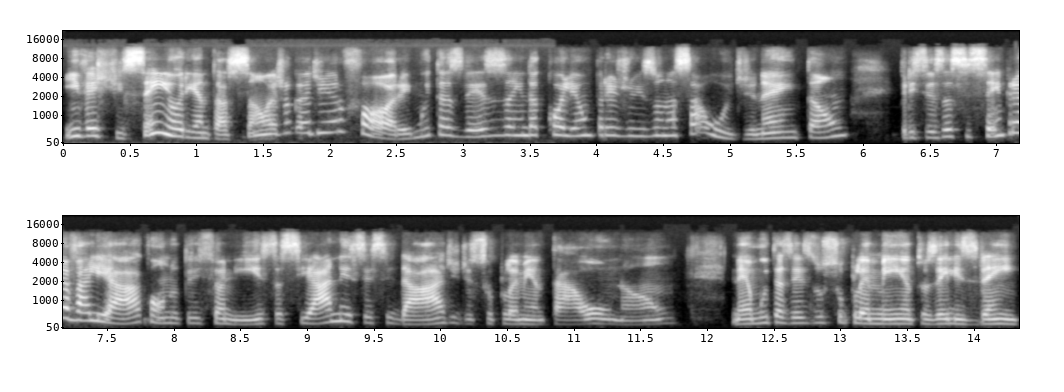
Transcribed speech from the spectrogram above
Investir sem orientação é jogar dinheiro fora e muitas vezes ainda colher um prejuízo na saúde, né? Então, precisa se sempre avaliar com o nutricionista se há necessidade de suplementar ou não, né? Muitas vezes os suplementos eles vêm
